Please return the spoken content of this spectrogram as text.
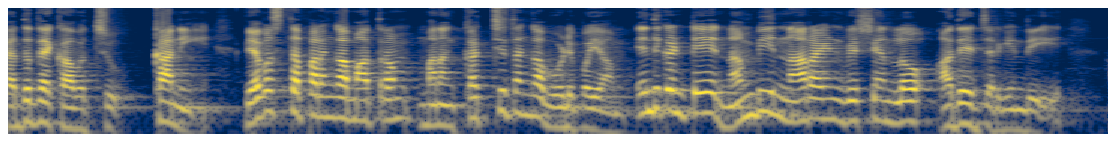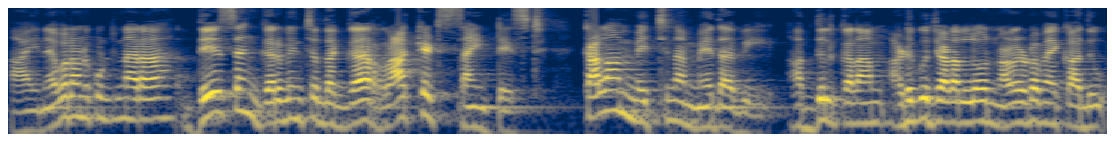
పెద్దదే కావచ్చు. కానీ వ్యవస్థ పరంగా మాత్రం మనం ఖచ్చితంగా ఓడిపోయాం. ఎందుకంటే నంబి నారాయణ్ విషయంలో అదే జరిగింది. ఆయన ఎవరు అనుకుంటున్నారా దేశం గర్వించదగ్గ రాకెట్ సైంటిస్ట్. కలాం మెచ్చిన మేధావి. అబ్దుల్ కలాం అడుగుజాడల్లో నడవడమే కాదు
